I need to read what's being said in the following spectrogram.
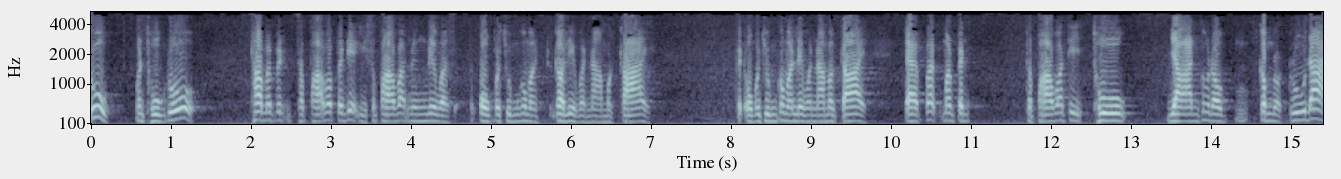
รูป มันถูกรู้ ถ้ามันเป็นสภาวะเป็นเรียกอีกสภาวะหนึ่งเรียกว่าองค์ประชุมของมันก็เรียกว่านามกาย เป็นองค์ประชุมของมันเรียกว่านามกาย แต่มันเป็นสภาวะที่ถูกญาณของเรากำหนดรู้ได้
